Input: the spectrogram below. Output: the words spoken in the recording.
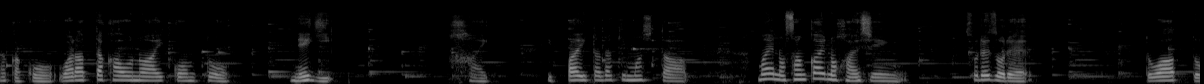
なんかこう、笑った顔のアイコンと、ネギ。はい。いっぱいいただきました。前の3回の配信、それぞれ、ドワッと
